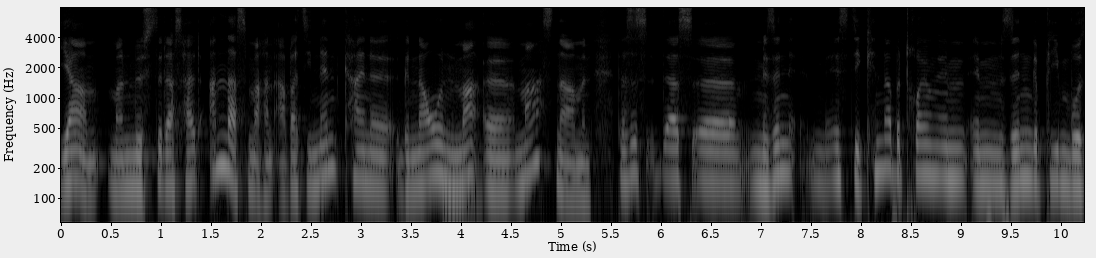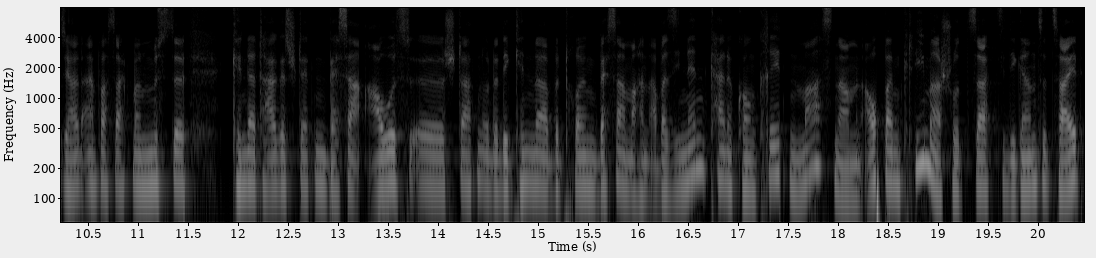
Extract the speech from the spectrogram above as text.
ja, man müsste das halt anders machen, aber sie nennt keine genauen Ma äh, Maßnahmen. Das ist, das, äh, mir, sind, mir ist die Kinderbetreuung im, im Sinn geblieben, wo sie halt einfach sagt, man müsste Kindertagesstätten besser ausstatten oder die Kinderbetreuung besser machen, aber sie nennt keine konkreten Maßnahmen. Auch beim Klimaschutz sagt sie die ganze Zeit,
